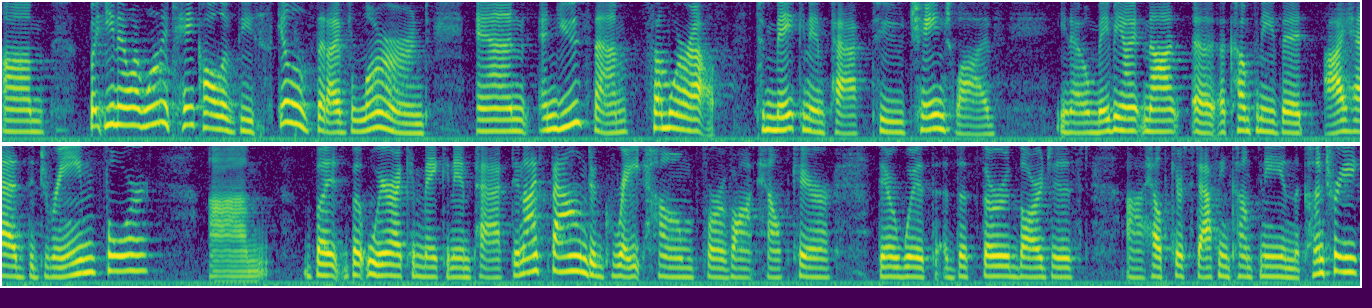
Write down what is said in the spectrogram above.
Um, but you know, I want to take all of these skills that I've learned and and use them somewhere else to make an impact, to change lives. You know, maybe I'm not a, a company that I had the dream for, um, but but where I can make an impact. And I found a great home for Avant Healthcare They're with the third largest uh, healthcare staffing company in the country.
